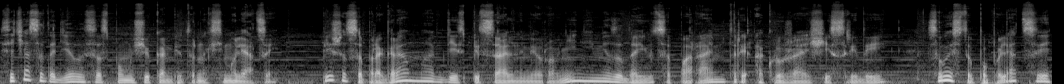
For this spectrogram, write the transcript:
Сейчас это делается с помощью компьютерных симуляций. Пишется программа, где специальными уравнениями задаются параметры окружающей среды, свойства популяции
